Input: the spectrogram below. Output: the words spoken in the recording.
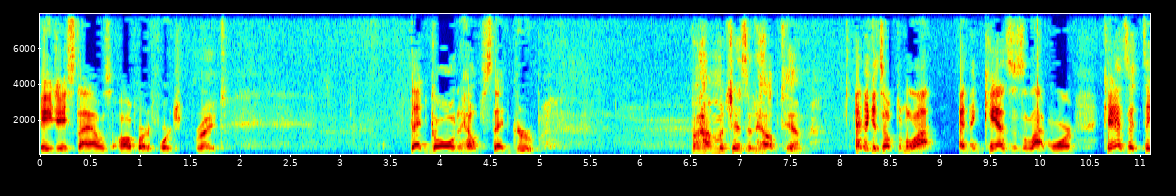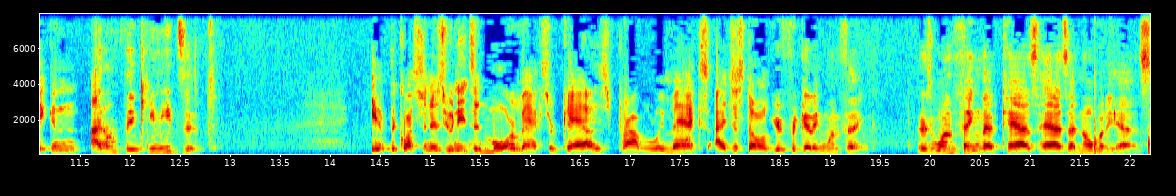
AJ Styles, all part of fortune. Right. That gold helps that group. But how much has it helped him? I think it's helped him a lot. I think Kaz is a lot more. Kaz had taken. I don't think he needs it. If the question is who needs it more, Max or Kaz, probably Max. I just don't. You're forgetting one thing. There's one thing that Kaz has that nobody has,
